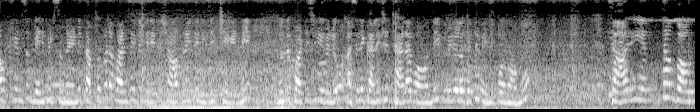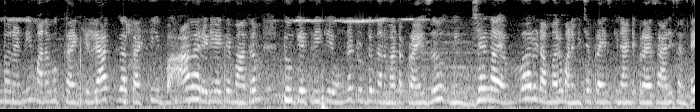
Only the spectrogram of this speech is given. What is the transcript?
ఆప్షన్స్ బెనిఫిట్స్ ఉన్నాయండి. తప్పకుండా వన్స్ అయితే మీరైతే షాప్ అయితే విజిట్ చేయండి. ముందు పట్టు చీరలు అసలే కలెక్షన్ చాలా బాగుంది. వీడియోలోకి అయితే వెళ్ళిపోదాము. సారీ ఎంత బాగుందోనండి. మనము కిరాక్గా కట్టి బాగా రెడీ అయితే మాత్రం టూ కే త్రీ కే ఉన్నట్టు ఉంటుంది అనమాట ప్రైస్ నిజంగా ఎవ్వరు నమ్మరు మనం ఇచ్చే ప్రైస్కి ఇలాంటి సారీస్ అంటే.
